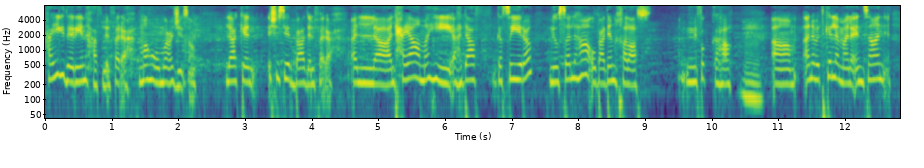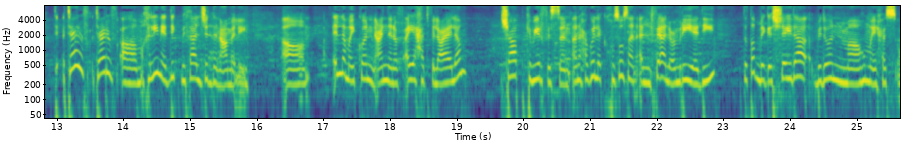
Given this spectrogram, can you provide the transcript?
حيقدر ينحف للفرح ما هو معجزة. لكن إيش يصير بعد الفرح؟ ال- الحياة ما هي أهداف قصيرة نوصلها وبعدين خلاص نفكها. أنا بتكلم على إنسان تعرف تعرف خليني أديك مثال جدا عملي. إلا ما يكون عندنا في أي حد في العالم شاب كبير في السن. أنا حقول لك خصوصا الفئة العمرية دي تطبق الشيء ده بدون ما هم يحسوا.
